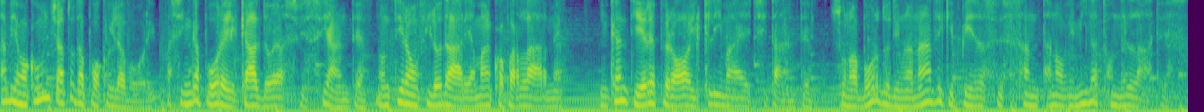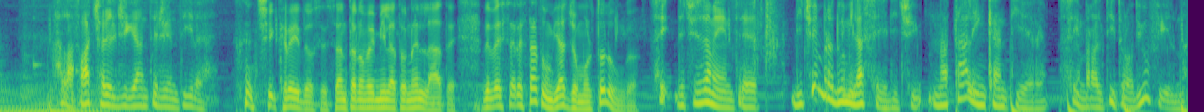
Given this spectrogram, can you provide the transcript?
Abbiamo cominciato da poco i lavori. A Singapore il caldo è asfissiante, non tira un filo d'aria, manco a parlarne. In cantiere però il clima è eccitante. Sono a bordo di una nave che pesa 69.000 tonnellate. Alla faccia del gigante gentile. Ci credo, 69.000 tonnellate. Deve essere stato un viaggio molto lungo. Sì, decisamente. Dicembre 2016, Natale in cantiere. Sembra il titolo di un film.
